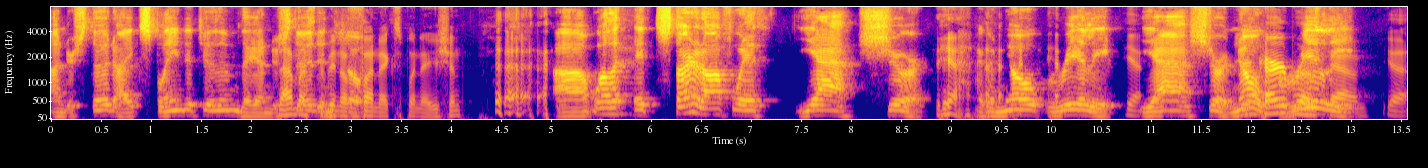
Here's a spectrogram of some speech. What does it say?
understood. I explained it to them. They understood. That must have been so, a fun explanation. Uh, well, it, it started off with yeah, sure. yeah. I go no, really, Yeah. yeah, sure, Your no, really. Yeah.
